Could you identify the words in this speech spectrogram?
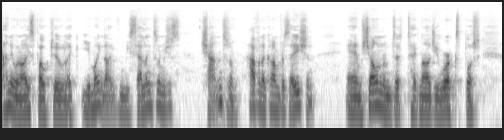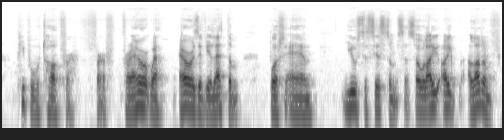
anyone I spoke to, like you might not even be selling to them, just chatting to them, having a conversation um, showing them that technology works. But people would talk for for for hours, well, hours if you let them. But um, use the systems. So I, I, a lot of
